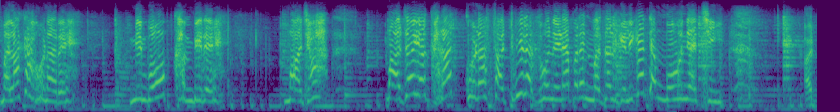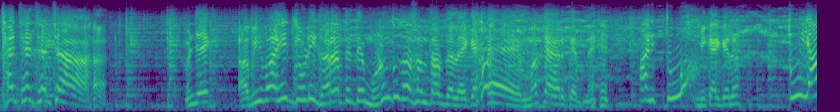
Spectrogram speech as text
मला काय होणार आहे? मी मोप खंबीर आहे. माझ्या माझ्या या घरात कोणा सातवीला घेऊन येण्यापर्यंत मजल गेली का त्या मोहन्याची अच्छा अच्छा अच्छा अच्छा. म्हणजे एक अविवाहित जोडी घरात येते म्हणून तुझा संताप झालाय काय मग काय हरकत नाही. आणि तू? मी काय केलं? तू या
